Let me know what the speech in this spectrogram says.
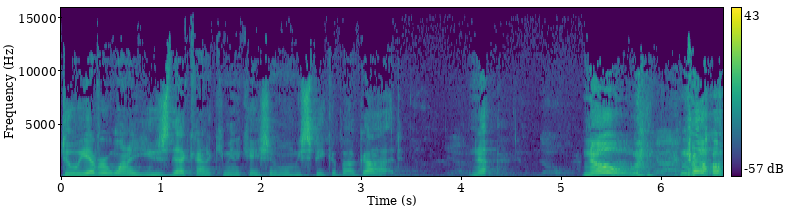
Do we ever want to use that kind of communication when we speak about God? No. No. No.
